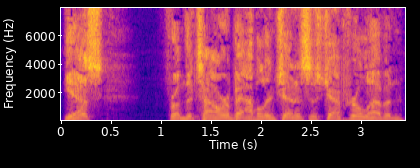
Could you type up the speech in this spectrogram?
Yes, from the Tower of Babel in Genesis chapter 11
